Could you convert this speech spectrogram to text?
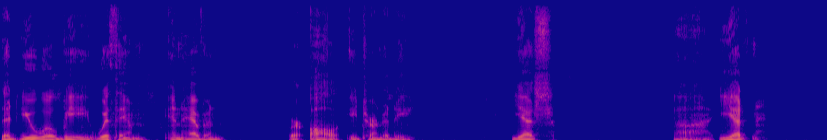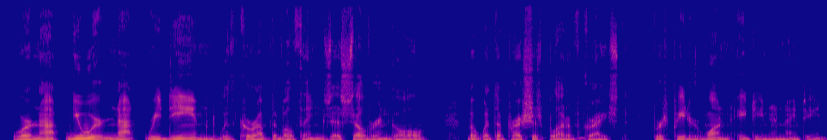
that you will be with him in heaven for all eternity. Yes, uh, yet were not you were not redeemed with corruptible things as silver and gold, but with the precious blood of Christ. 1 Peter 1 18 and 19.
